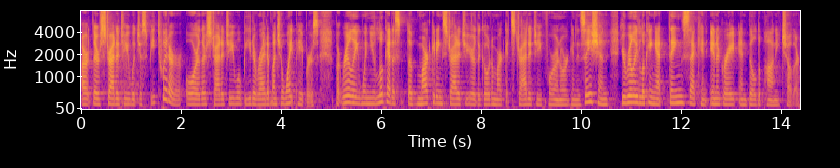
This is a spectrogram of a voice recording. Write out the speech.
our, their strategy would just be Twitter or their strategy will be to write a bunch of white papers. But really, when you look at a, the marketing strategy or the go to market strategy for an organization, you're really looking at things that can integrate and build upon each other.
